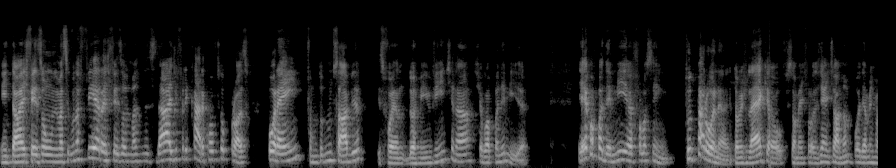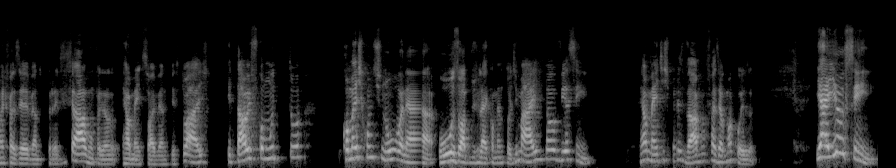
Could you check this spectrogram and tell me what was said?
Então, a gente fez um, uma segunda-feira, a gente fez uma universidade. Eu falei, cara, qual foi o próximo? Porém, como todo mundo sabe, isso foi em 2020, né? Chegou a pandemia. E aí, com a pandemia, falou assim, tudo parou, né? Então, o Slack oficialmente falou, gente, ó, não podemos mais fazer evento presencial, vamos fazer realmente só eventos virtuais e tal. E ficou muito... Como a gente continua, né? O uso, óbvio, do Slack aumentou demais. Então, eu vi assim, realmente eles precisavam fazer alguma coisa. E aí, eu, assim,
